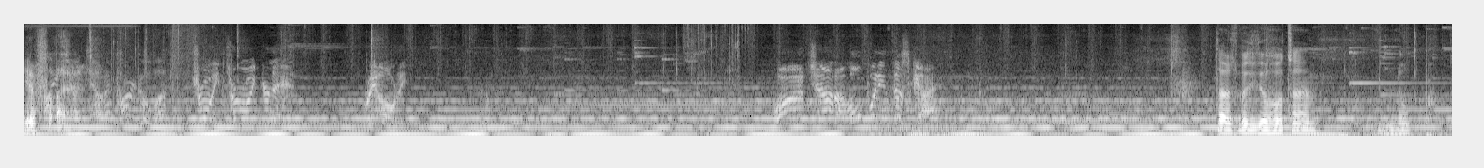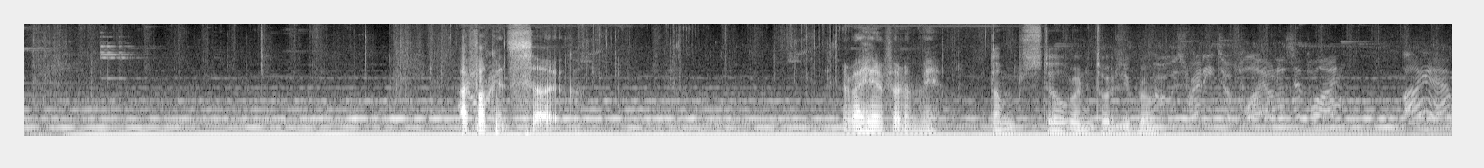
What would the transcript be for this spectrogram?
You're I fire. shot down a cargo bot. Throwing thermite grenade. Watch out, I'm opening the sky. Thought I was with you the whole time. Nope. I fucking suck. They're right here in front of me. I'm still running towards you, bro. Who's ready to fly on a zipline? I am.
